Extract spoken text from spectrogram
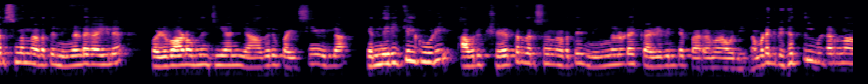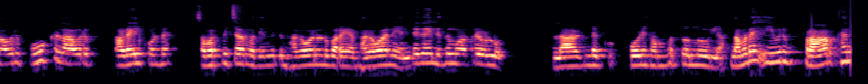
ദർശനം നടത്തി നിങ്ങളുടെ കയ്യിൽ വഴിപാടൊന്നും ചെയ്യാൻ യാതൊരു പൈസയും ഇല്ല. എന്നിരിക്കൽ കൂടി ആ ഒരു ക്ഷേത്ര ദർശനം നടത്തി നിങ്ങളുടെ കഴിവിന്റെ പരമാവധി നമ്മുടെ ഗൃഹത്തിൽ വിടർന്ന ആ ഒരു പൂക്കൾ ആ ഒരു നടയിൽ കൊണ്ട് സമർപ്പിച്ചാൽ മതി. എന്നിട്ട് ഭഗവാനോട് പറയാം ഭഗവാൻ എന്റെ കയ്യിൽ ഇത് മാത്രമേ ഉള്ളൂ. അല്ലാണ്ട് കോടി സമ്പത്തൊന്നുമില്ല. നമ്മുടെ ഈ ഒരു പ്രാർത്ഥന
